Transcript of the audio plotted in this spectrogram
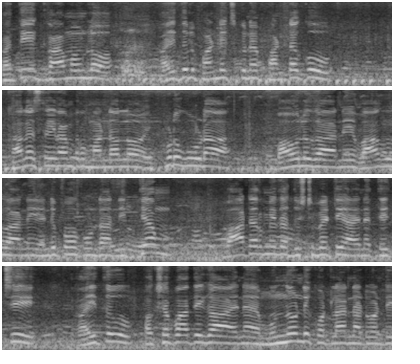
ప్రతి గ్రామంలో రైతులు పండించుకునే పంటకు కాళశ్రీరాంపురం మండలంలో ఎప్పుడు కూడా బావులు కానీ వాగు కానీ ఎండిపోకుండా నిత్యం వాటర్ మీద దృష్టి పెట్టి ఆయన తెచ్చి రైతు పక్షపాతిగా ఆయన ముందుండి కొట్లాడినటువంటి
